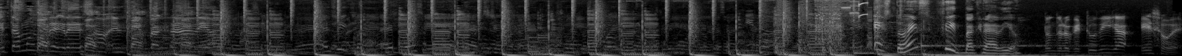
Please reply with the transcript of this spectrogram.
Estamos de regreso en Feedback Radio. Esto es Feedback Radio. Donde lo que tú digas, eso es.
